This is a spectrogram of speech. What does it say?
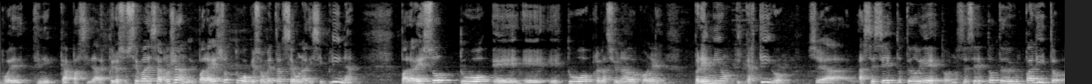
puede, tiene capacidades, pero eso se va desarrollando y para eso tuvo que someterse a una disciplina, para eso tuvo, estuvo relacionado con el premio y castigo. O sea, haces esto, te doy esto, no haces esto, te doy un palito.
